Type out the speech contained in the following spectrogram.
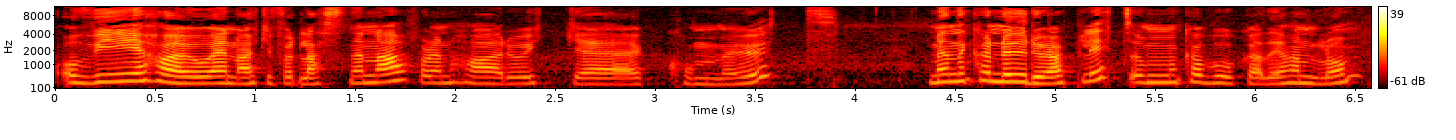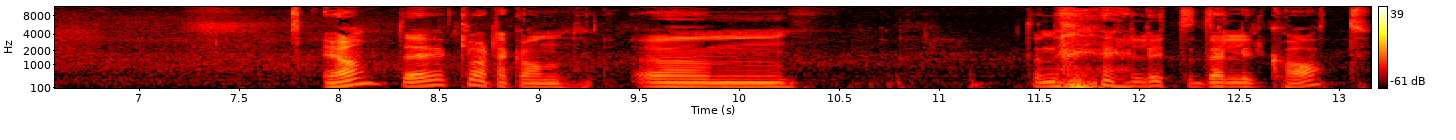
og vi har jo ennå ikke fått lest den, da, for den har jo ikke kommet ut. Men kan du røpe litt om hva boka di handler om? Ja, det klart jeg kan. Um, den er litt delikat,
